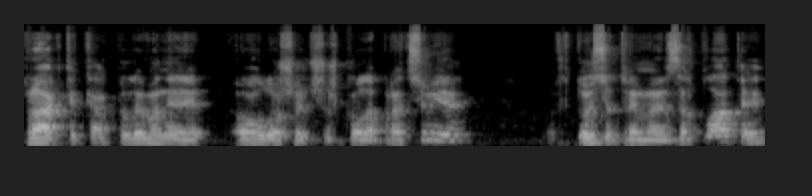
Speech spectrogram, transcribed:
практика, коли вони оголошують, що школа працює, хтось отримує зарплати.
